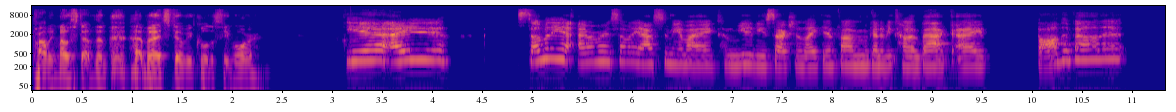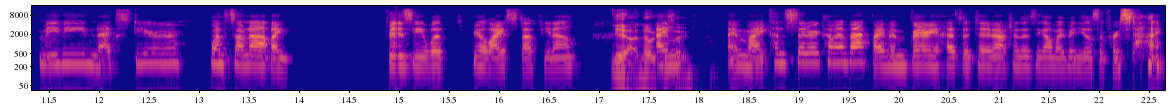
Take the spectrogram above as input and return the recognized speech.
probably most of them, but it'd still be cool to see more. Yeah, I somebody I remember somebody asking me in my community section like if I'm gonna be coming back. I thought about it maybe next year once I'm not like busy with real life stuff, you know. Yeah, I know what you're I'm- saying. I might consider coming back, but I've been very hesitant after losing all my videos the first time.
